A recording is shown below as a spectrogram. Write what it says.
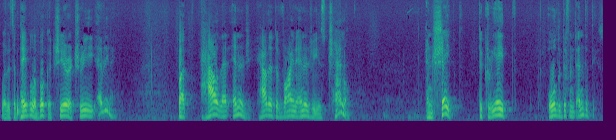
Whether it's a table, a book, a chair, a tree, everything. But how that energy, how that divine energy is channeled and shaped to create all the different entities,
